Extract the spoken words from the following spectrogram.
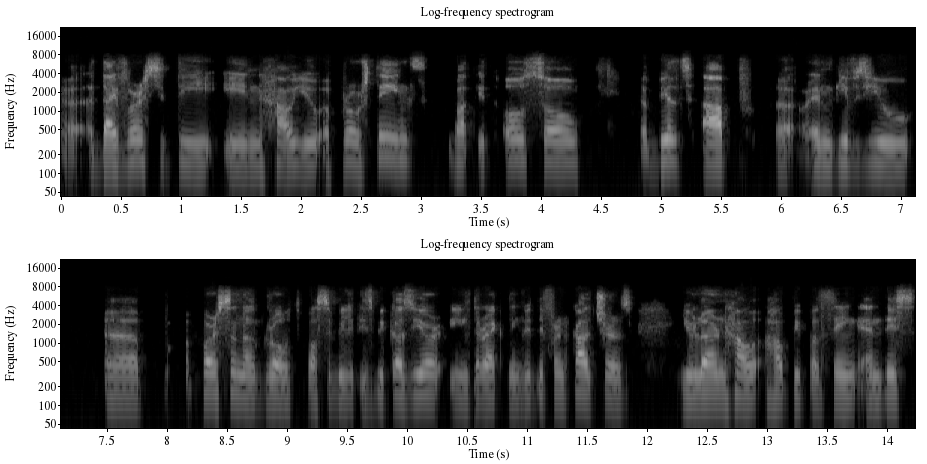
a diversity in how you approach things, but it also builds up uh, and gives you uh, personal growth possibilities because you're interacting with different cultures. You learn how how people think, and this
